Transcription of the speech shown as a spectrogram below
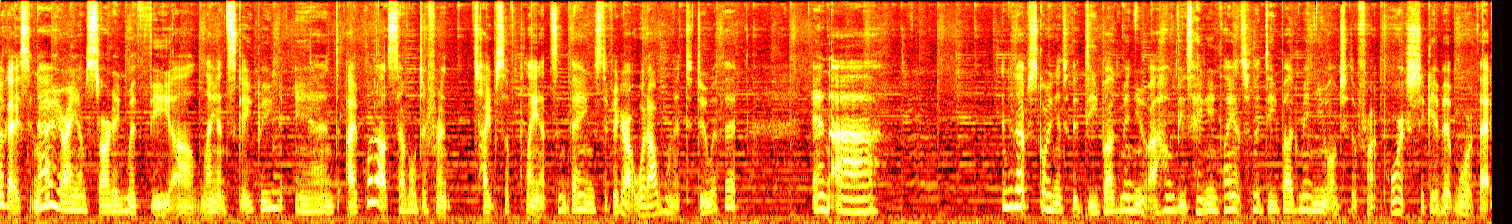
Okay, so now here I am starting with the uh, landscaping and I pulled out several different types of plants and things to figure out what I wanted to do with it. And I ended up just going into the debug menu. I hung these hanging plants from the debug menu onto the front porch to give it more of that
